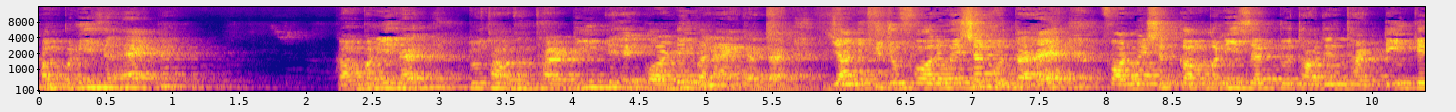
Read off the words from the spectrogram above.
companies act companies act 2013 के अकॉर्डिंग बनाया जाता है। यानी कि जो फॉर्मेशन होता है फॉर्मेशन कंपनीज़ एक्ट 2013 के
